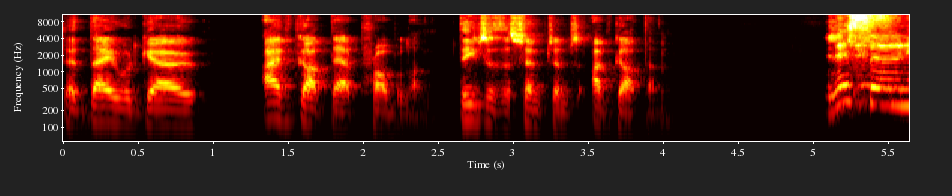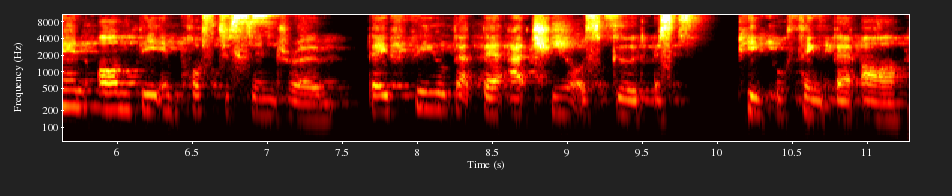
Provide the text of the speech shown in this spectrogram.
that they would go, I've got that problem. These are the symptoms, I've got them. Let's zone in on the imposter syndrome. They feel that they're actually not as good as people think they are.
